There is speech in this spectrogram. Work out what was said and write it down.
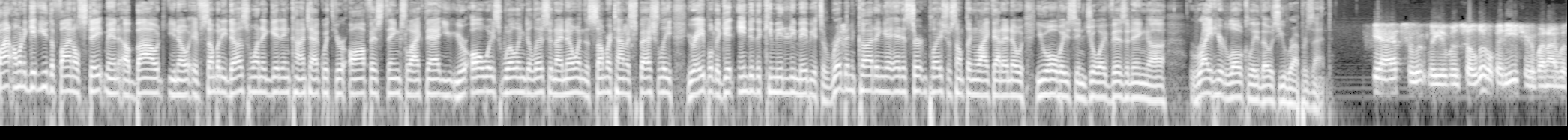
I want to give you the final statement about you know if somebody does want to get in contact with your office, things like that. You, you're always willing to listen. I know in the summertime, especially, you're able to get into the community. Maybe it's a ribbon cutting at a certain place or something like that. I know you always enjoy visiting uh, right here locally those you represent. Yeah, absolutely. It was a little bit easier when I was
